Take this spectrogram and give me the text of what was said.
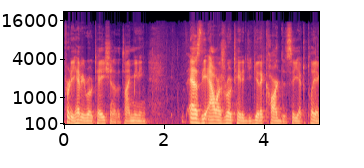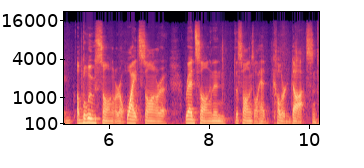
pretty heavy rotation at the time, meaning as the hours rotated, you get a card that say you have to play a, a blue song or a white song or a red song, and then the songs all had colored dots. And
